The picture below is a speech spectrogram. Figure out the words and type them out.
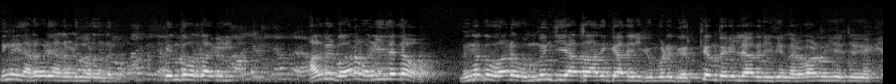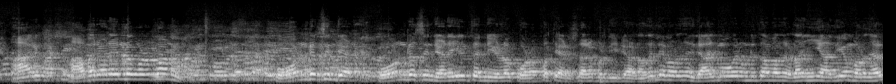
നിങ്ങൾ ഈ നടപടി നടപടി എന്ന് പറയുന്നുണ്ടല്ലോ എന്ത് പുറത്താക്കി? അതിന് വേറെ വഴിയില്ലല്ലോ. നിങ്ങൾക്ക് വേറെ ഒന്നും ചെയ്യാൻ സാധിക്കാതെ ഇരിക്കുമ്പോൾ ഗത്യന്തരില്ലാത്ത രീതിയിൽ നിലപാട് സ്വീകരിച്ച് ആരും അവരുടെ കുഴപ്പമാണ്. കോൺഗ്രസിന്റെ കോൺഗ്രസിന്റെ ഇടയിൽ തന്നെയുള്ള കുഴപ്പത്തെ അടിസ്ഥാനപ്പെടുത്തിയിട്ടാണ്. അതല്ലേ പറഞ്ഞത്? രാജ്മോഹൻ ഉണ്ണിത്താൻ പറഞ്ഞത്. എടാ ഈ അധികം പറഞ്ഞാൽ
